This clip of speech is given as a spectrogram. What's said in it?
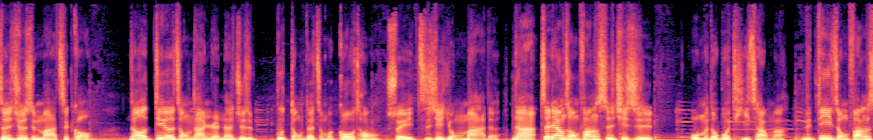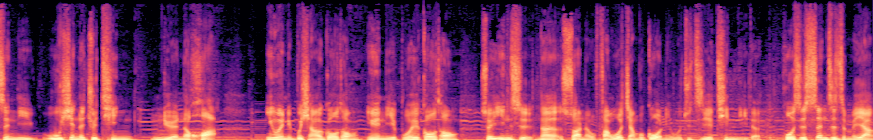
这就是马子狗，然后第二种男人呢，就是不懂得怎么沟通，所以直接用骂的。那这两种方式其实我们都不提倡嘛。你第一种方式，你无限的去听女人的话，因为你不想要沟通，因为你也不会沟通，所以因此那算了，反正我讲不过你，我就直接听你的，或是甚至怎么样。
